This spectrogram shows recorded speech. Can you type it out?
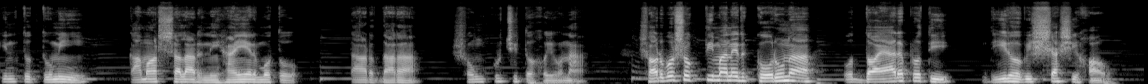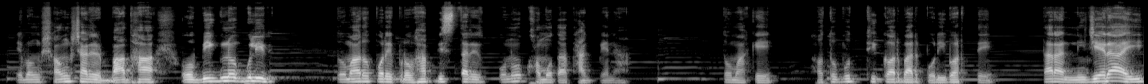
কিন্তু তুমি কামারশালার নিহাইয়ের মতো তার দ্বারা সংকুচিত হইও না। সর্বশক্তিমানের করুণা ও দয়ার প্রতি দৃঢ় বিশ্বাসী হও এবং সংসারের বাধা ও বিঘ্নগুলির তোমার উপরে প্রভাব বিস্তারের কোনো ক্ষমতা থাকবে না। তোমাকে হতবুদ্ধি করবার পরিবর্তে তারা নিজেরাই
